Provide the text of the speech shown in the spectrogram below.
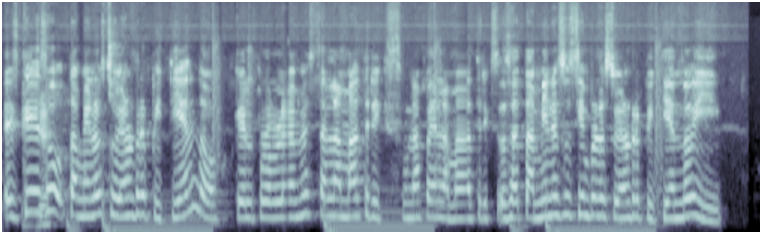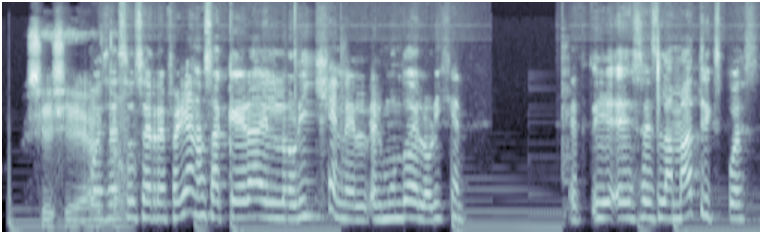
Es que eso también lo estuvieron repitiendo, que el problema está en la Matrix, una fe en la Matrix. O sea, también eso siempre lo estuvieron repitiendo y... Sí, sí. Pues eso se referían, o sea, que era el origen, el, el mundo del origen. Esa es la Matrix, pues.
